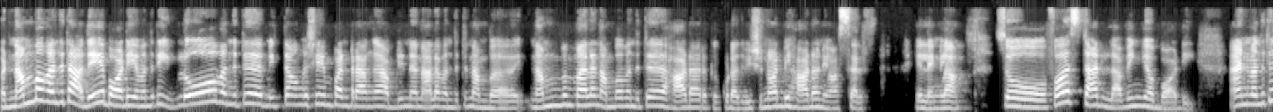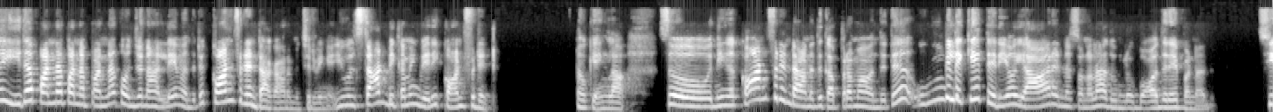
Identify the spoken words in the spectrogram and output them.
பட் நம்ம வந்துட்டு அதே பாடியை வந்துட்டு இவ்வளோ வந்துட்டு மித்தவங்க ஷேம் பண்றாங்க அப்படின்றனால வந்துட்டு நம்ம நம்ம மேல நம்ம வந்துட்டு ஹார்டா இருக்கக்கூடாது we should not be hard on your செல்ஃப் இல்லைங்களா? So first start loving your body and வந்துட்டு இதை பண்ண பண்ண பண்ண கொஞ்ச நாள்லயே வந்துட்டு கான்ஃபிடென்ட் ஆக ஆரம்பிச்சிருவீங்க. You will start becoming very confident ஓகேங்களா? ஸோ நீங்க கான்ஃபிடென்ட் ஆனதுக்கு அப்புறமா வந்துட்டு உங்களுக்கே தெரியும் யார் என்ன சொன்னாலும் அது உங்களுக்கு பாதரே பண்ணாது. சி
